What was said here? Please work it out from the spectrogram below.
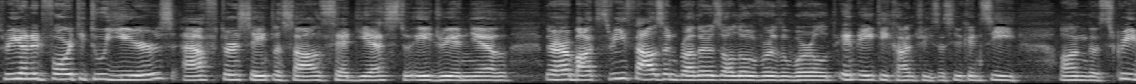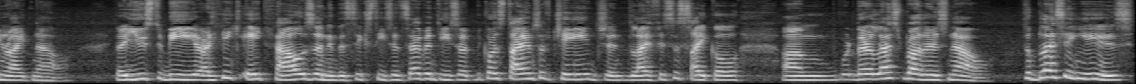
342 years after Saint LaSalle said yes to Adrien Nyel there are about 3,000 brothers all over the world in 80 countries, as you can see on the screen right now. There used to be, I think, 8,000 in the 60s and 70s, but because times have changed and life is a cycle, um, there are less brothers now. The blessing is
